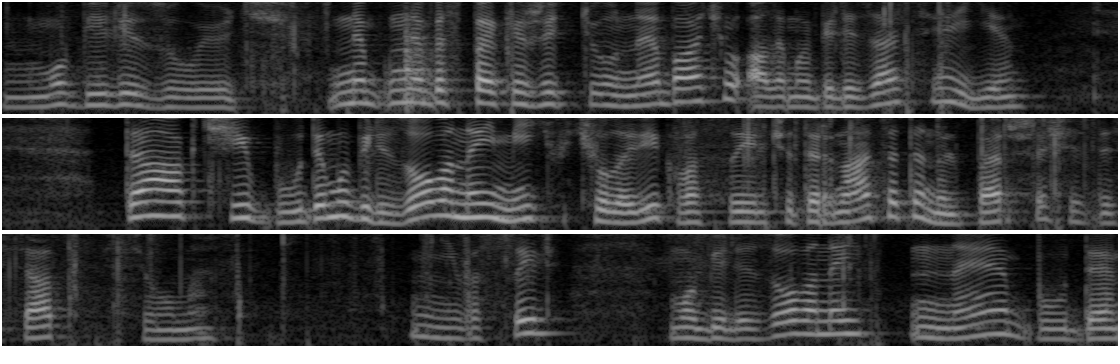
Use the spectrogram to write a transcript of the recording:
мобілізують. Небезпеки життю не бачу, але мобілізація є. Так, чи буде мобілізований мій чоловік Василь 14.01.67? Ні, Василь мобілізований не буде.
